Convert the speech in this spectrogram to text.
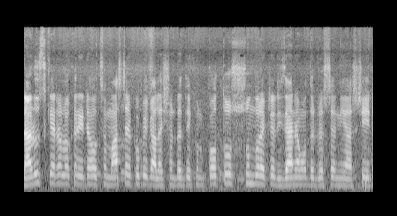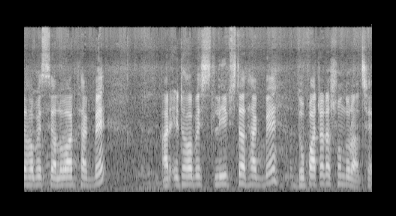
লারুস ক্যাটালগের এটা হচ্ছে মাস্টার কপি কালেকশনটা দেখুন কত সুন্দর একটা ডিজাইনের মধ্যে ড্রেসটা নিয়ে আসছে। এটা হবে সালোয়ার থাকবে, আর এটা হবে স্লিভসটা থাকবে। দোপাটাটা সুন্দর আছে।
